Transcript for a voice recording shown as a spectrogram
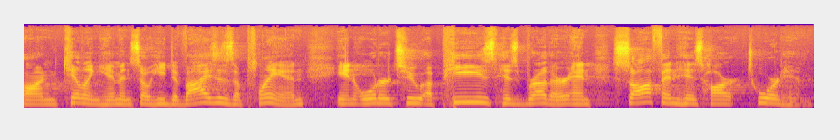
on killing him. And so he devises a plan in order to appease his brother and soften his heart toward him.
